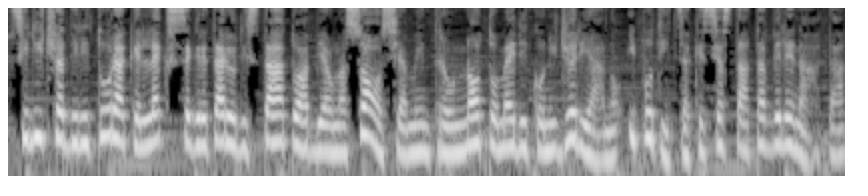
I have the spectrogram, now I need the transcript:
Si dice addirittura che l'ex segretario di Stato abbia una sosia, mentre un noto medico nigeriano ipotizza che sia stata avvelenata.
